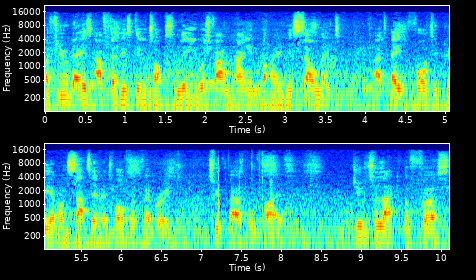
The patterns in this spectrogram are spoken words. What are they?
A few days after his detox, Lee was found hanging by his cellmate at 8.40 pm on Saturday, the 12th of February 2005. Due to lack of, first,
